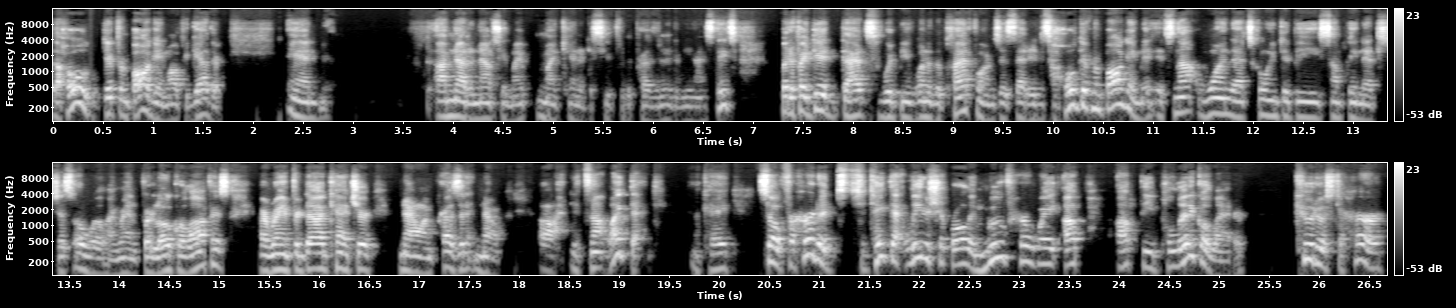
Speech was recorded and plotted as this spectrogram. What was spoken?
the whole different ballgame altogether. And I'm not announcing my, my candidacy for the president of the United States. But if I did, that would be one of the platforms is that it's a whole different ballgame. It's not one that's going to be something that's just, oh, well, I ran for local office, I ran for dog catcher, now I'm president. No, uh, it's not like that. Okay. So for her to, to take that leadership role and move her way up, up the political ladder, kudos to her.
